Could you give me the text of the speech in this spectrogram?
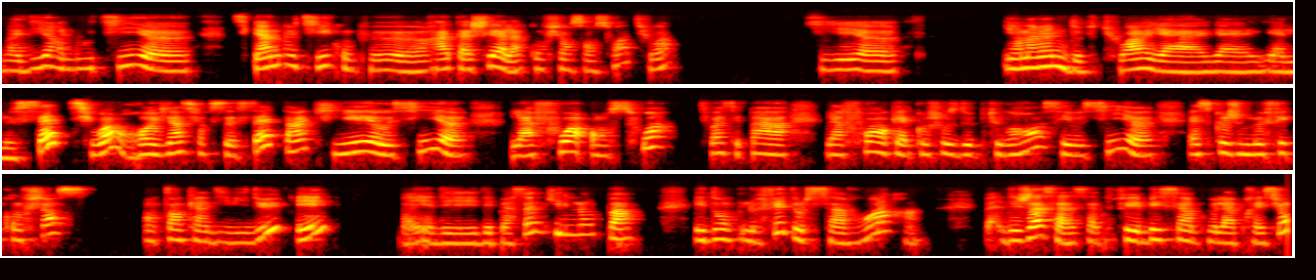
on va dire, l'outil, euh, c'est un outil qu'on peut euh, rattacher à la confiance en soi, tu vois, qui est il y en a même deux, tu vois. Il y a, y a, le 7, tu vois, on revient sur ce 7, hein, qui est aussi la foi en soi. Tu vois, c'est pas la foi en quelque chose de plus grand, c'est aussi est-ce que je me fais confiance en tant qu'individu et bah, y a des, des personnes qui ne l'ont pas. Et donc, le fait de le savoir, bah, déjà, ça, ça te fait baisser un peu la pression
